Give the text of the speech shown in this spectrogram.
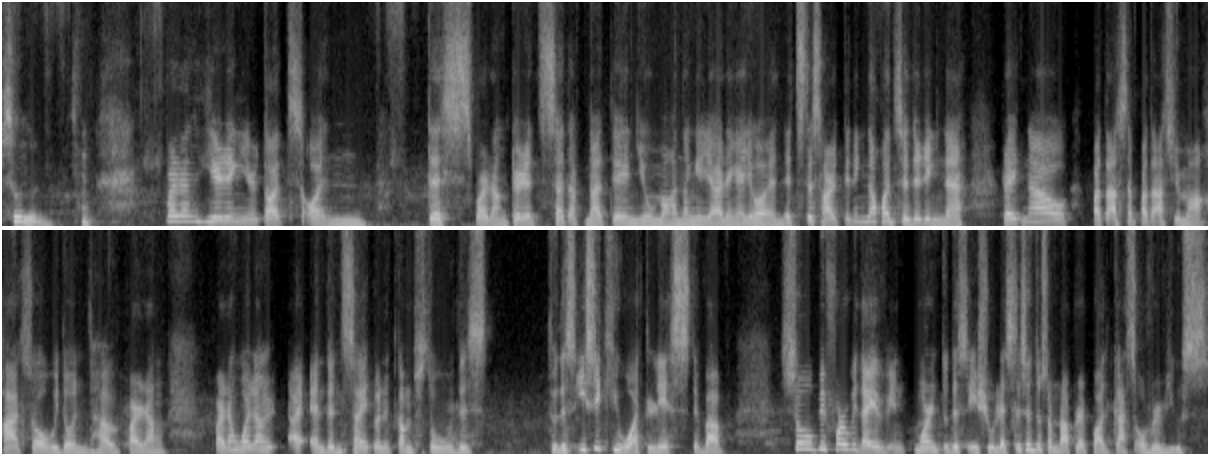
so yun. parang hearing your thoughts on this parang current setup natin, yung mga nangyayari ngayon. It's disheartening na considering na right now, pataas na pataas yung mga kaso. We don't have parang parang walang uh, end in sight when it comes to this to this ECQ at least, 'di ba? So before we dive in more into this issue, let's listen to some Rappler podcast overviews.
